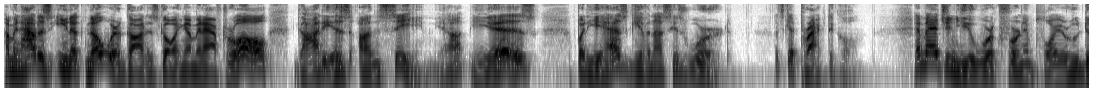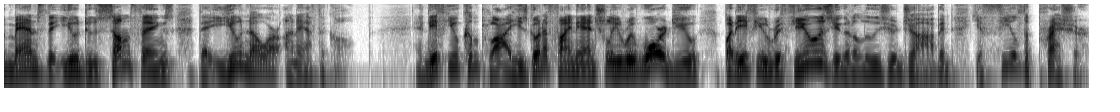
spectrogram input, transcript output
I mean, how does Enoch know where God is going? I mean, after all, God is unseen. Yeah, he is, but he has given us his word. Let's get practical. Imagine you work for an employer who demands that you do some things that you know are unethical. And if you comply, he's going to financially reward you. But if you refuse, you're going to lose your job. And you feel the pressure.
